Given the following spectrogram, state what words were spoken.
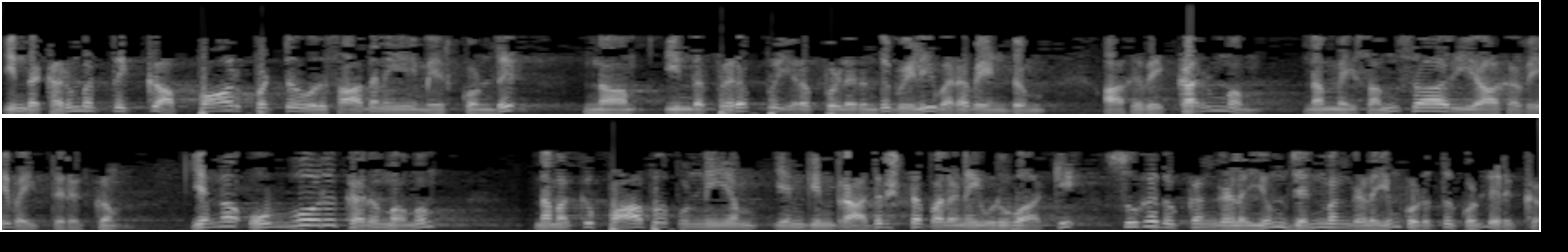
இந்த கர்மத்துக்கு அப்பாற்பட்டு ஒரு சாதனையை மேற்கொண்டு நாம் இந்த பிறப்பு இறப்பிலிருந்து வெளிவர வேண்டும். ஆகவே கர்மம் நம்மை சம்சாரியாகவே வைத்திருக்கும். ஏன்னா ஒவ்வொரு கர்மமும் நமக்கு பாப புண்ணியம் என்கின்ற அதிர்ஷ்ட பலனை உருவாக்கி சுக துக்கங்களையும் ஜென்மங்களையும் கொடுத்து கொண்டிருக்கு.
